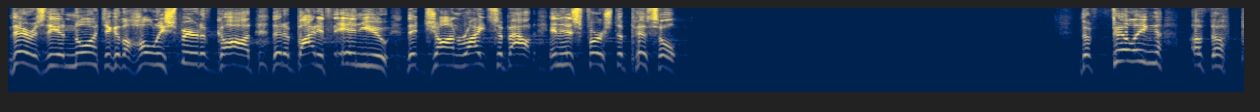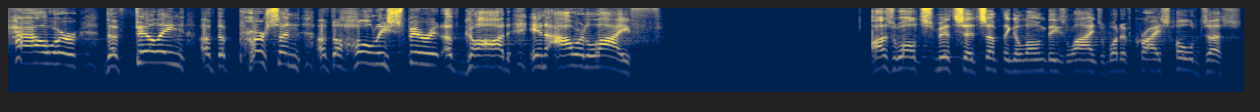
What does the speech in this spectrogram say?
There is the anointing of the Holy Spirit of God that abideth in you, that John writes about in his first epistle. The filling of the power, the filling of the person of the Holy Spirit of God in our life. Oswald Smith said something along these lines What if Christ holds us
